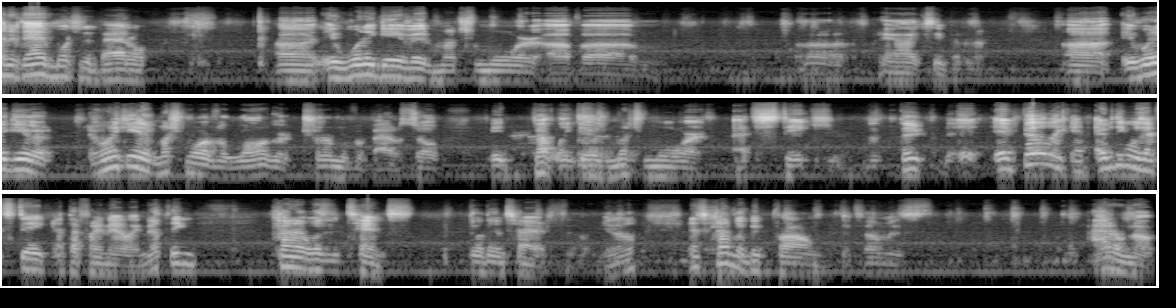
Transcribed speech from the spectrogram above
And if they added more to the battle, uh, it would have gave it much more of um, uh, yeah, I can see better now. Uh, it would have gave it, it would have gave it much more of a longer term of a battle, so it felt like there was much more at stake here. The it, felt like everything was at stake at the finale. Nothing kind of was intense throughout the entire film, you know? And it's kind of a big problem the film is, I don't know.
